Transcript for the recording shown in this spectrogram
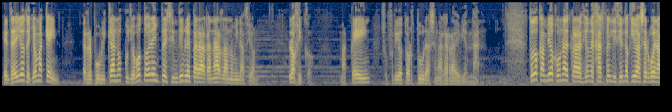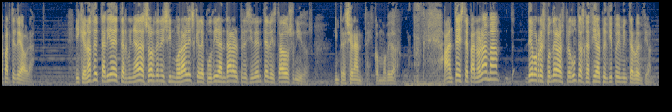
entre ellos de John McCain, el republicano cuyo voto era imprescindible para ganar la nominación. Lógico, McCain sufrió torturas en la guerra de Vietnam. Todo cambió con una declaración de Haspel diciendo que iba a ser buena a partir de ahora y que no aceptaría determinadas órdenes inmorales que le pudieran dar al presidente de Estados Unidos. Impresionante, conmovedor. Ante este panorama, debo responder a las preguntas que hacía al principio de mi intervención.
